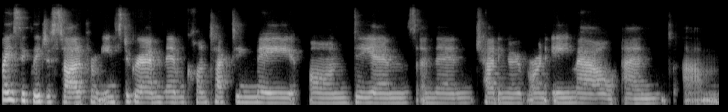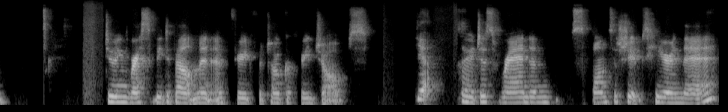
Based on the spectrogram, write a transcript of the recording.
basically just started from Instagram, them contacting me on DMs and then chatting over on email and um, doing recipe development and food photography jobs. Yeah. So just random sponsorships here and there.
